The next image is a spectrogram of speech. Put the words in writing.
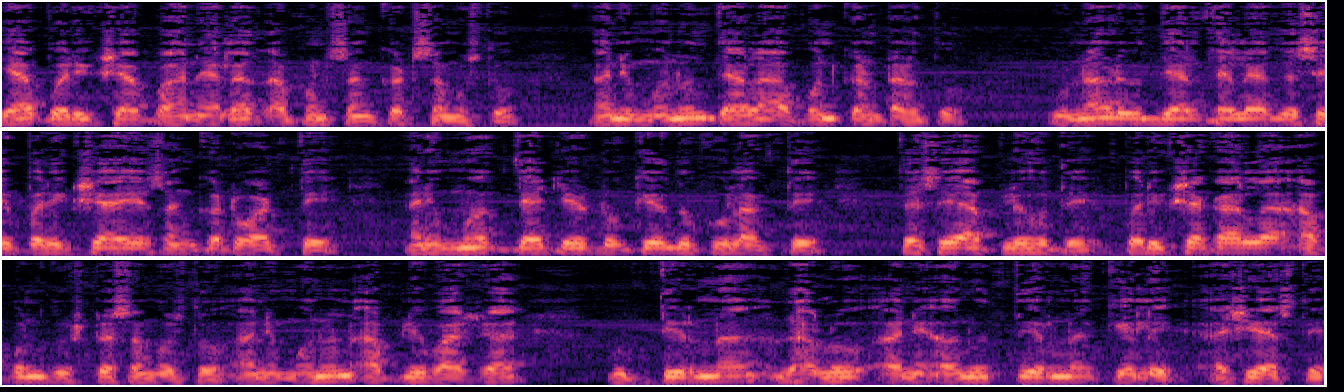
या परीक्षा पाहण्यालाच आपण संकट समजतो आणि म्हणून त्याला आपण कंटाळतो. उन्हाळ विद्यार्थ्याला जसे परीक्षा हे संकट वाटते आणि मग त्याचे डोके दुखू लागते तसे आपले होते. परीक्षकाला आपण दुष्ट समजतो आणि म्हणून आपली भाषा उत्तीर्ण झालो आणि अनुत्तीर्ण केले अशी असते.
